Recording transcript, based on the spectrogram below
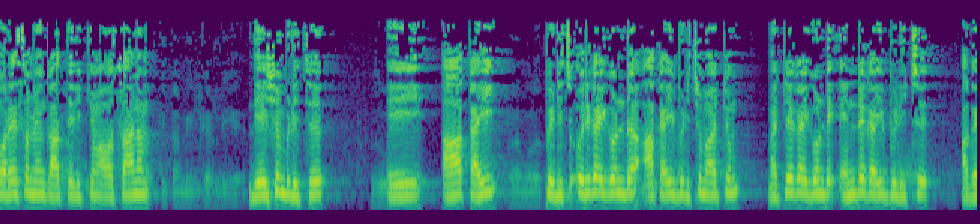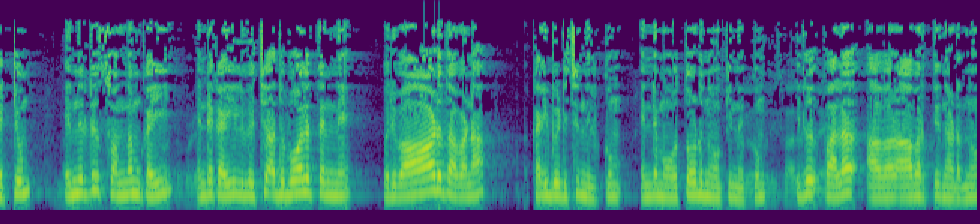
കുറെ സമയം കാത്തിരിക്കും. അവസാനം ദേഷ്യം പിടിച്ച് ഈ ആ കൈ പിടിച്ച് ഒരു കൈകൊണ്ട് ആ കൈ പിടിച്ചു മാറ്റും മറ്റേ കൈകൊണ്ട് എന്റെ കൈ പിടിച്ച് അകറ്റും. എന്നിട്ട് സ്വന്തം കൈ എന്റെ കയ്യിൽ വെച്ച് അതുപോലെ തന്നെ ഒരുപാട് തവണ കൈ പിടിച്ച് നിൽക്കും. എന്റെ മുഖത്തോട് നോക്കി നിൽക്കും. ഇത് പല ആവർത്തി നടന്നു.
